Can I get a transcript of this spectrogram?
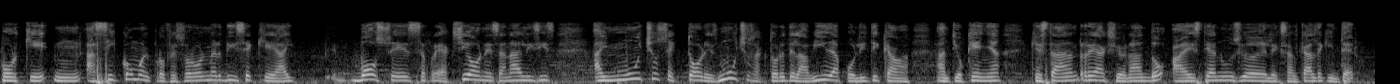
porque mm, así como el profesor Olmer dice que hay voces, reacciones, análisis. Hay muchos sectores, muchos actores de la vida política antioqueña que están reaccionando a este anuncio del exalcalde Quintero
